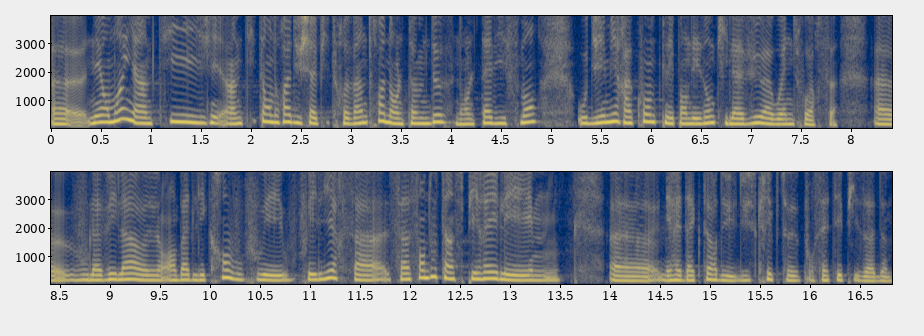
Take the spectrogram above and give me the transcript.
néanmoins, il y a un petit un petit endroit du chapitre 23 dans le tome 2, dans le talisman, où Jamie raconte les pendaisons qu'il a vues à Wentworth. vous l'avez là en bas de l'écran, vous pouvez vous pouvez lire. Ça ça a sans doute inspiré les les rédacteurs du script pour cet épisode.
